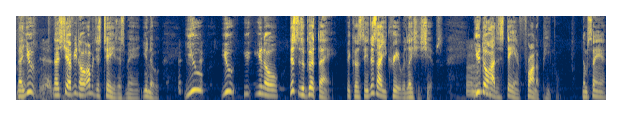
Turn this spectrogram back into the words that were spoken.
Now you Yes. now Chef, you know, I'm gonna just tell you this, man. You know, you you you you know, this is a good thing because see, this is how you create relationships. You mm-hmm. know how to stay in front of people. You know what I'm saying?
